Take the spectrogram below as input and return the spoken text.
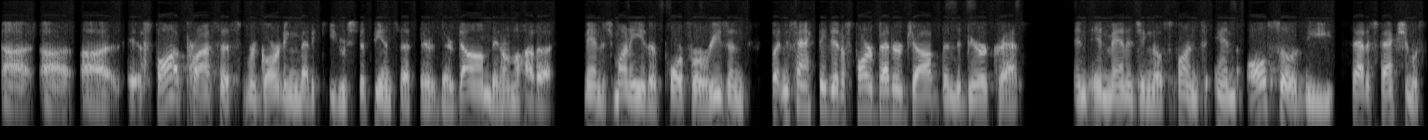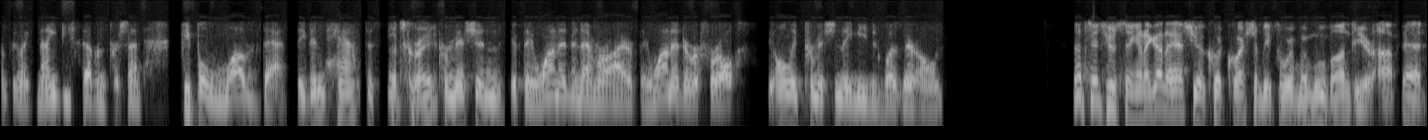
uh, uh, uh, thought process regarding Medicaid recipients that they're they're dumb, they don't know how to manage money, they're poor for a reason. But in fact, they did a far better job than the bureaucrats in, in managing those funds. And also, the satisfaction was something like 97%. People loved that. They didn't have to seek permission if they wanted an MRI or if they wanted a referral. The only permission they needed was their own. That's interesting. And I got to ask you a quick question before we move on to your op ed.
